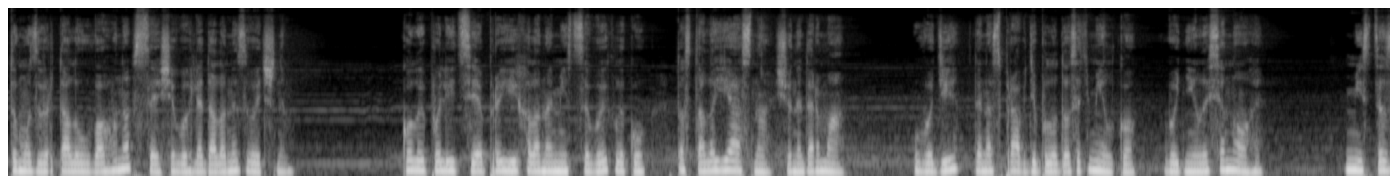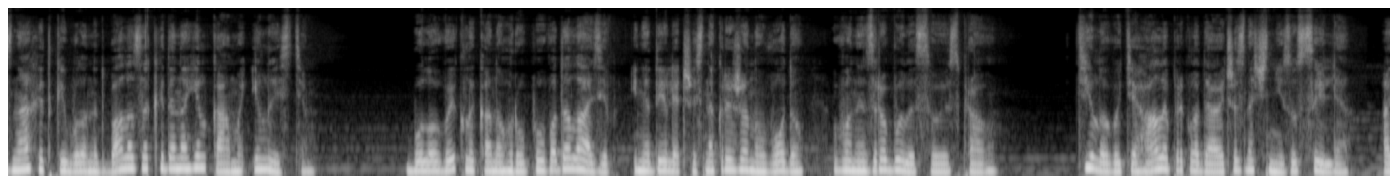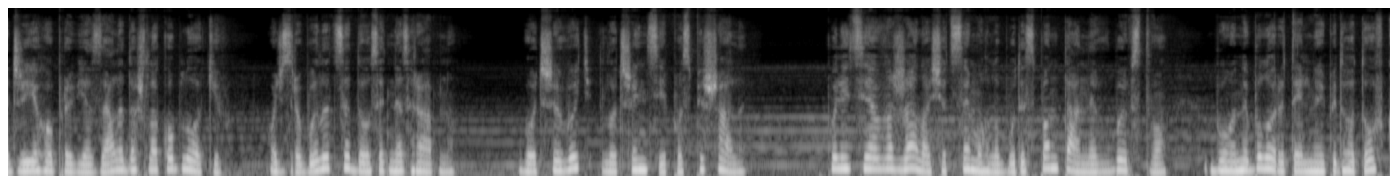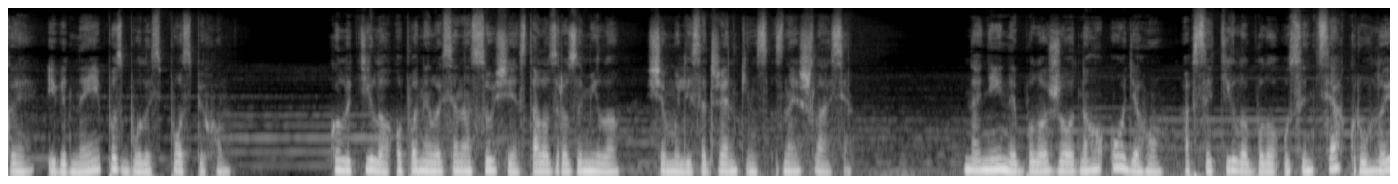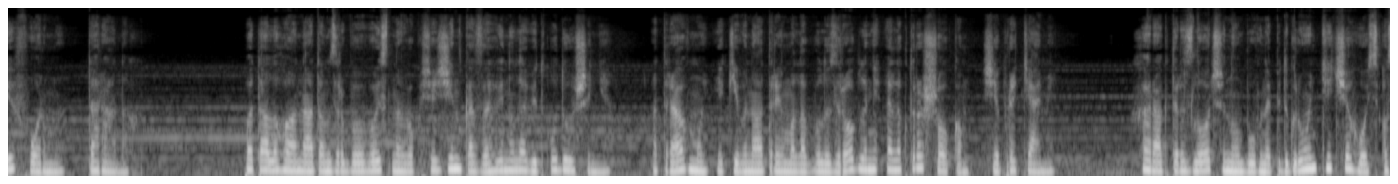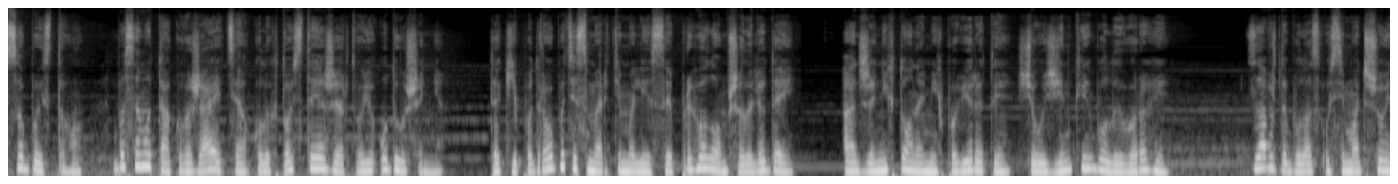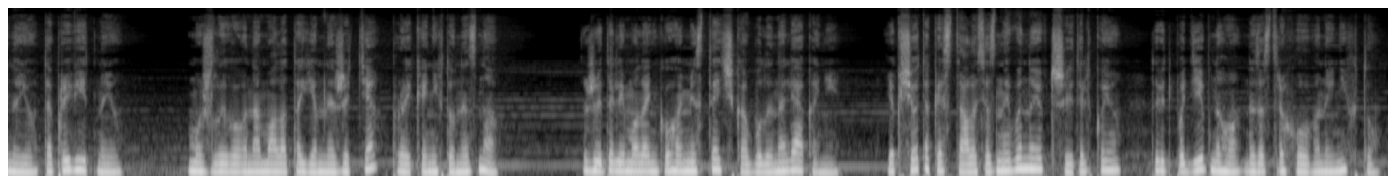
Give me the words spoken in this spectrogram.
тому звертали увагу на все, що виглядало незвичним. Коли поліція приїхала на місце виклику, то стало ясно, що не дарма. У воді, де насправді було досить мілко, виднілися ноги. Місце знахідки було недбало закидане гілками і листям. Було викликано групу водолазів, і, не дивлячись на крижану воду, вони зробили свою справу. Тіло витягали, прикладаючи значні зусилля, адже його прив'язали до шлакоблоків, хоч зробили це досить незграбно. Вочевидь, злочинці поспішали. Поліція вважала, що це могло бути спонтанне вбивство, бо не було ретельної підготовки і від неї позбулись поспіхом. Коли тіло опинилося на суші, стало зрозуміло, що Меліса Дженкінс знайшлася. На ній не було жодного одягу, а все тіло було у синцях круглої форми та ранах. Патологоанатом зробив висновок, що жінка загинула від удушення, а травми, які вона отримала, були зроблені електрошоком ще при тямі. Характер злочину був на підґрунті чогось особистого, бо саме так вважається, коли хтось стає жертвою удушення. Такі подробиці смерті Меліси приголомшили людей, адже ніхто не міг повірити, що у жінки були вороги. Завжди була з усіма чуйною та привітною. Можливо, вона мала таємне життя, про яке ніхто не знав. Жителі маленького містечка були налякані. Якщо таке сталося з невинною вчителькою, то від подібного не застрахований ніхто.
